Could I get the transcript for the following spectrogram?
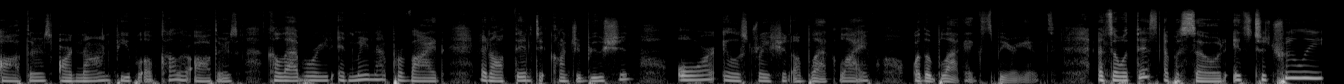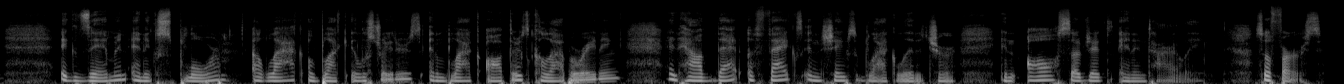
authors or non people of color authors collaborate and may not provide an authentic contribution or illustration of black life or the black experience. And so, with this episode, it's to truly examine and explore a lack of black illustrators and black authors collaborating and how that affects and shapes black literature in all subjects and entirely. So, first,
